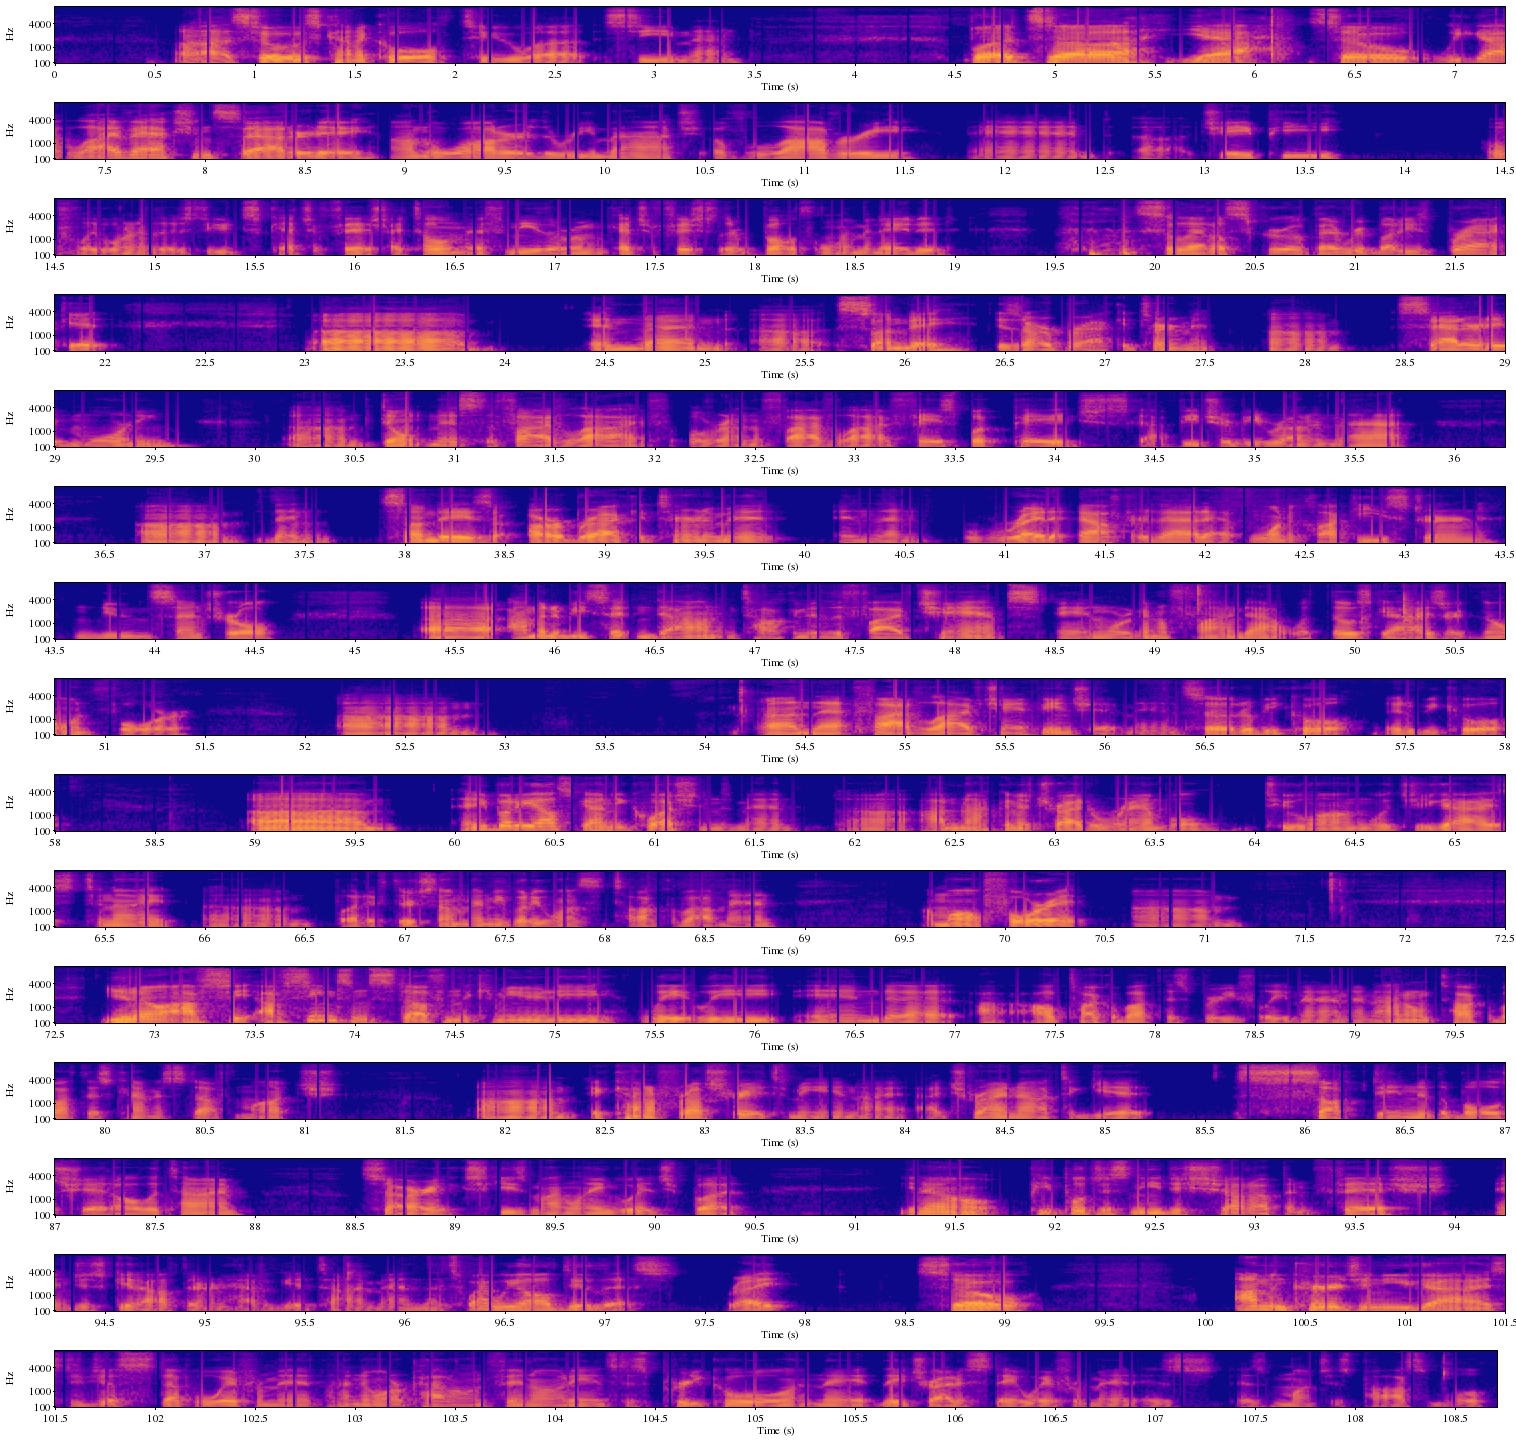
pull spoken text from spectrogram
Uh, so it was kind of cool to uh, see, man. But uh, yeah, so we got live action Saturday on the water, the rematch of Lavery and uh, JP. Hopefully, one of those dudes catch a fish. I told him if neither of them catch a fish, they're both eliminated. so that'll screw up everybody's bracket. Uh, and then uh, Sunday is our bracket tournament. Um, Saturday morning, Um, don't miss the Five Live over on the Five Live Facebook page. Scott Beecher be running that. Um, then Sunday is our bracket tournament, and then right after that at one o'clock Eastern, noon Central, uh, I'm going to be sitting down and talking to the five champs, and we're going to find out what those guys are going for um, on that five live championship, man. So it'll be cool. It'll be cool. Um, anybody else got any questions, man? Uh, I'm not going to try to ramble too long with you guys tonight, um, but if there's something anybody wants to talk about, man, I'm all for it. Um, you know, I've seen I've seen some stuff in the community lately, and uh, I'll talk about this briefly, man. And I don't talk about this kind of stuff much. Um, it kind of frustrates me, and I, I try not to get sucked into the bullshit all the time. Sorry, excuse my language, but you know, people just need to shut up and fish and just get out there and have a good time, man. That's why we all do this, right? So I'm encouraging you guys to just step away from it. I know our paddle and fin audience is pretty cool and they they try to stay away from it as as much as possible.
